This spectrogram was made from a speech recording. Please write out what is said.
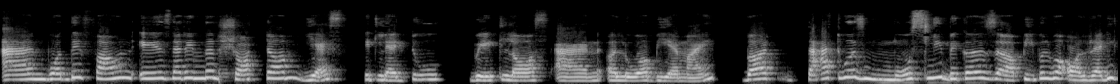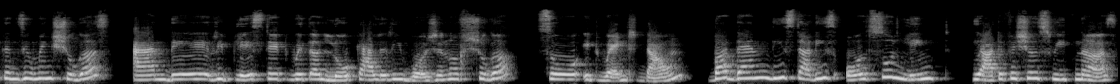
And what they found is that in the short term, yes, it led to weight loss and a lower BMI. But that was mostly because uh, people were already consuming sugars and they replaced it with a low calorie version of sugar. So it went down. But then these studies also linked the artificial sweeteners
